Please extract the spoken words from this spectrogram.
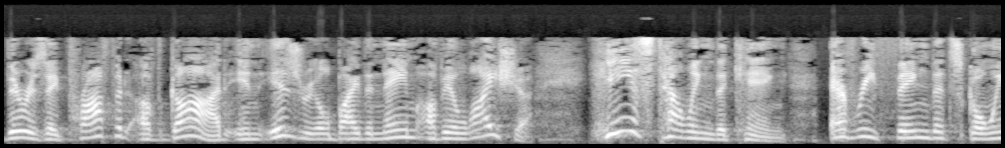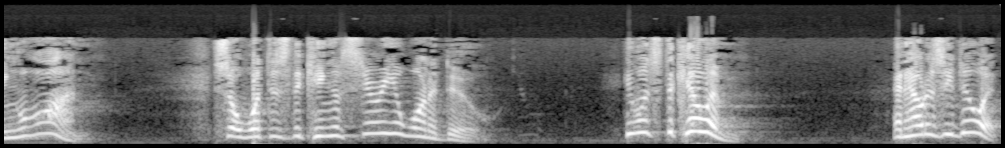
there is a prophet of God in Israel by the name of Elisha. He's telling the king everything that's going on. So what does the king of Syria want to do? He wants to kill him. And how does he do it?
